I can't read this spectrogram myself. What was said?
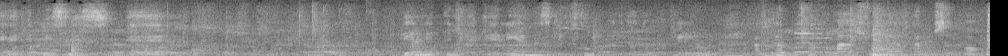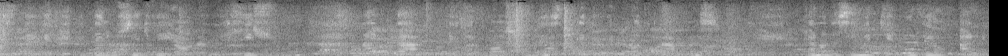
Ε, επίσης, ε, δίνει την ευκαιρία να σκεφτούμε αυτό το βιβλίο, αυτά που θαυμάζουμε, αυτά που σεβόμαστε, γιατί επιτέλους ήρθε η ώρα να αρχίσουμε να τα εφαρμόσουμε στην καθημερινότητά μας, κάνοντας ένα καινούριο άνοιγμα.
